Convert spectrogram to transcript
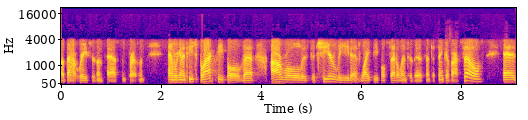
about racism past and present. And we're going to teach black people that our role is to cheerlead as white people settle into this and to think of ourselves as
